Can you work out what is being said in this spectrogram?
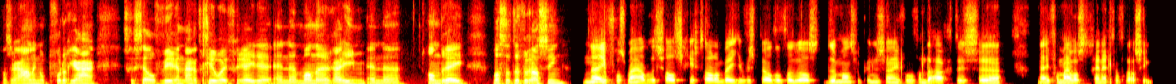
als herhaling op vorig jaar, zichzelf weer naar het geel heeft gereden. En eh, mannen, Rahim en eh, André, was dat een verrassing? Nee, volgens mij hadden we het zelfs gisteren al een beetje voorspeld dat dat wel de man zou kunnen zijn voor vandaag. Dus eh, nee, voor mij was het geen echte verrassing.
